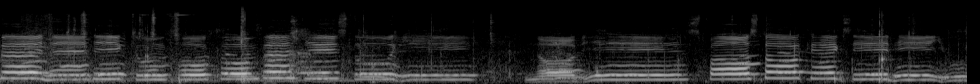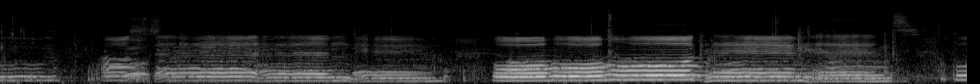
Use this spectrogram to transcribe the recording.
benedictum fructum ventris tui nobis post hoc exilium. Clemens, o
